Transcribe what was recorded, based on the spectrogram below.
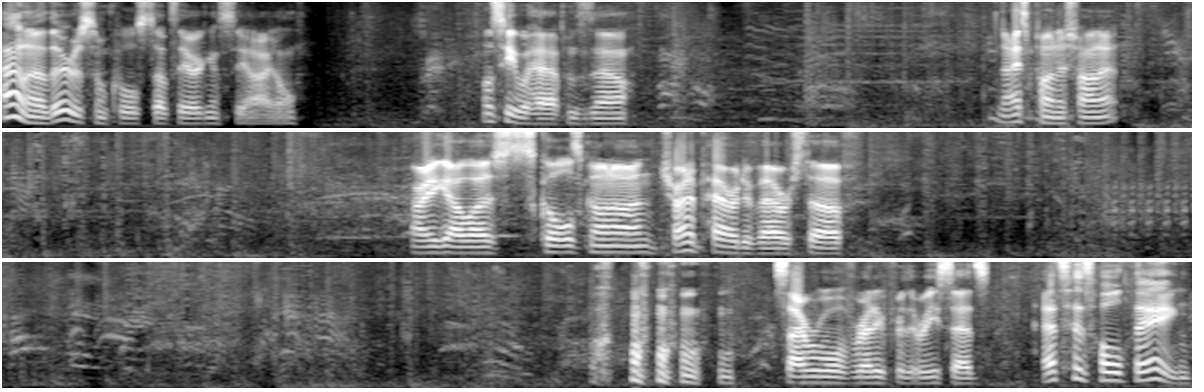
I don't know, there was some cool stuff there against the idol. Let's see what happens though. Nice punish on it. Alright, you got a lot of skulls going on. Trying to power devour stuff. CyberWulf ready for the resets. That's his whole thing.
